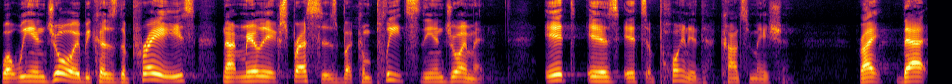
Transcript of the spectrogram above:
what we enjoy because the praise not merely expresses but completes the enjoyment. It is its appointed consummation, right? That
